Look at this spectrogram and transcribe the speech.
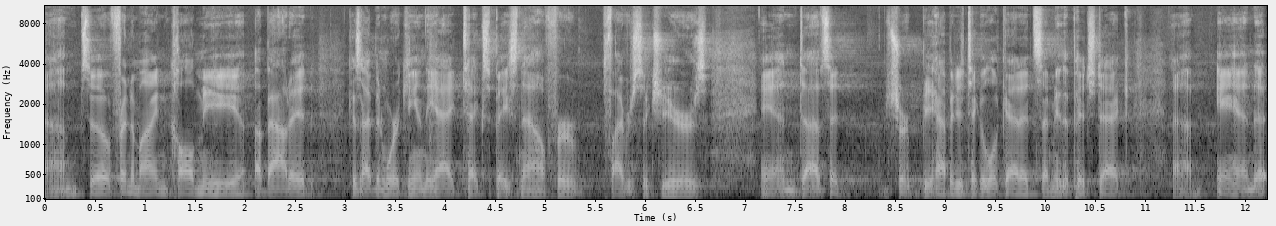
Um, so a friend of mine called me about it because I've been working in the ag tech space now for five or six years, and uh, said, sure, be happy to take a look at it, send me the pitch deck. Um, and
